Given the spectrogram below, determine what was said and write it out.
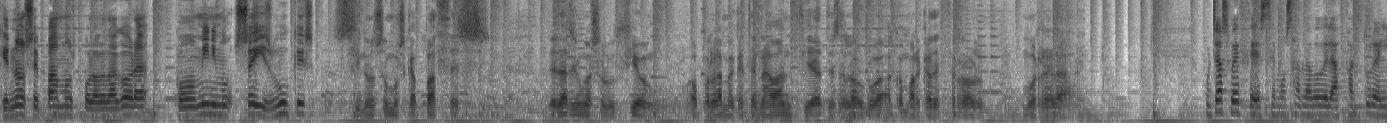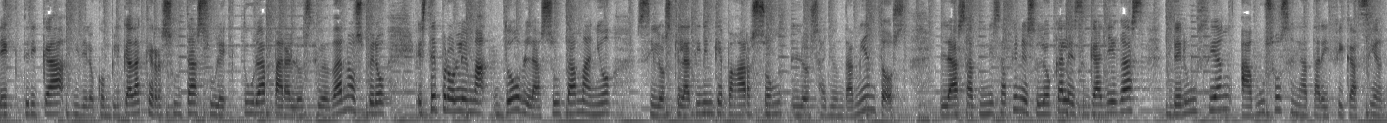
que non sepamos polo de agora como mínimo seis buques. Se si non somos capaces de darlle unha solución ao problema que ten a Avancia, desde logo a comarca de Ferrol morrerá. Muchas veces hemos hablado de la factura eléctrica y de lo complicada que resulta su lectura para los ciudadanos, pero este problema dobla su tamaño si los que la tienen que pagar son los ayuntamientos. Las administraciones locales gallegas denuncian abusos en la tarificación.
